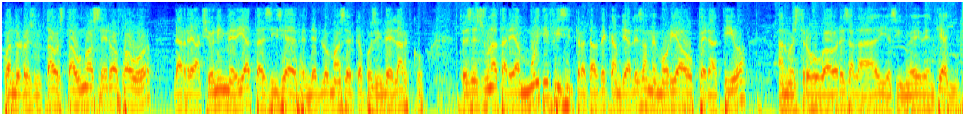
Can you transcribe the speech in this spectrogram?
cuando el resultado está 1 a 0 a favor, la reacción inmediata es irse a defender lo más cerca posible del arco. Entonces es una tarea muy difícil tratar de cambiarle esa memoria operativa a nuestros jugadores a la edad de 19 y 20 años.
